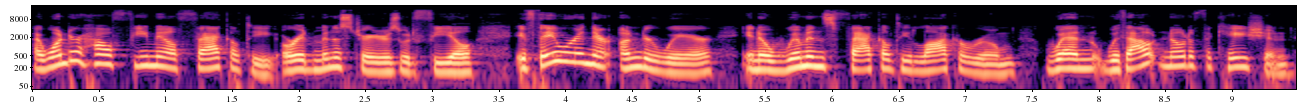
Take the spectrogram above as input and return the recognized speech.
I wonder how female faculty or administrators would feel if they were in their underwear in a women's faculty locker room when, without notification,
